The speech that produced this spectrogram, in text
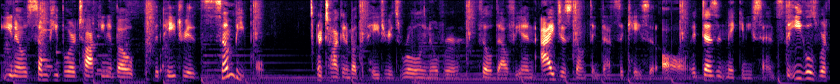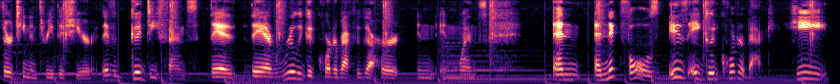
you know some people are talking about the Patriots. Some people are talking about the Patriots rolling over Philadelphia, and I just don't think that's the case at all. It doesn't make any sense. The Eagles were 13 and 3 this year. They have a good defense. They had, they had a really good quarterback who got hurt in in Wentz and and Nick Foles is a good quarterback. He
